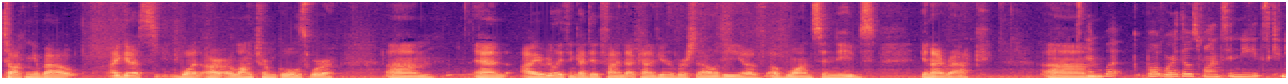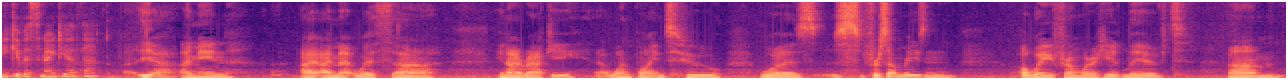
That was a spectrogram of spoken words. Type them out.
talking about, I guess, what our, our long term goals were. Um, and I really think I did find that kind of universality of, of wants and needs in Iraq. Um, and what what were those wants and needs? Can you give us an idea of that? Yeah, I mean, I, I met with uh, an Iraqi at one point who was, for some reason, away from where he had lived um,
